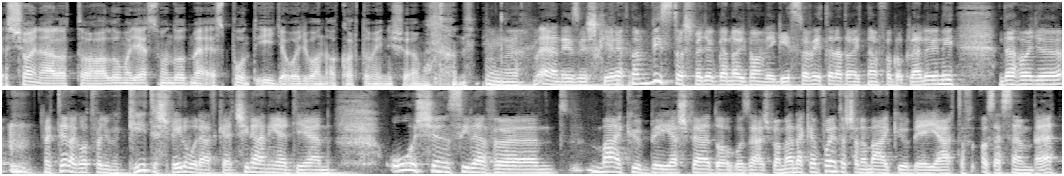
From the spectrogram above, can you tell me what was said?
ezt sajnálattal hallom, hogy ezt mondod, mert ez pont így, ahogy van, akartam én is elmondani. Elnézést kérek, na biztos vagyok benne, hogy van még észrevételed, amit nem fogok lelőni, de hogy, hogy tényleg ott vagyunk, hogy két és fél órát kell csinálni egy ilyen Ocean's Eleven Michael Bay-es feldolgozásban, mert nekem folyamatosan a Michael Bay járt az eszembe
